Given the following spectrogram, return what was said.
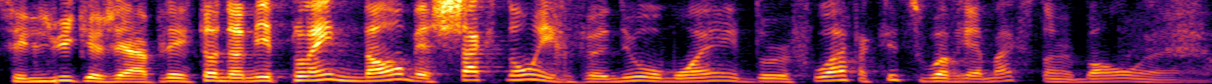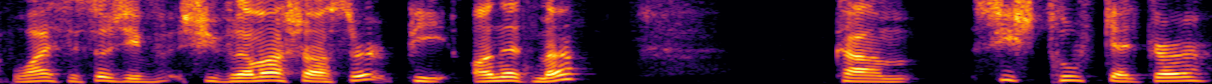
c'est lui que j'ai appelé. Tu as nommé plein de noms, mais chaque nom est revenu au moins deux fois. Fait que tu vois vraiment que c'est un bon. euh, Ouais, c'est ça. Je suis vraiment chanceux. Puis honnêtement, comme si je trouve quelqu'un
